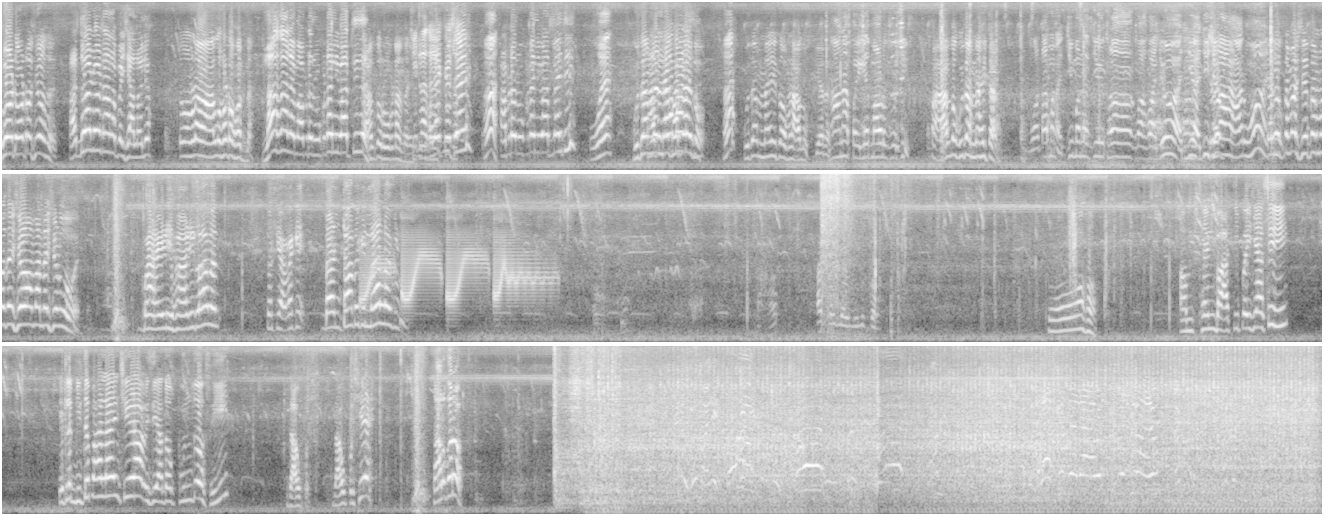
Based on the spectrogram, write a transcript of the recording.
દોઢ ઓટો થયો છે. આ દોઢ ઓટોના પૈસા લો લ્યો. તો હમણાં આલો થોડો હોત ના. ના ચાલે આપણે રોકડાની વાત થઈ હાલ તો રોકડા નહીં. કેટલા અરે કશે હા. આપણે રોકડાની વાત નહીં થી ઓએ ગુદામ ના ફરવાય તો. હા? ગુદામ નહીં તો હમણાં આલુ ક્યારે? ના ના પૈસા મારું પૂછી હાલ તો ગુદામ નહીં તાર. ઓટામાં હજી મને હજી થોડા. હજી હજી હારું હો તો તમારા ખેતરમાં જઈને શેડવામાં નહીં શેડવું હોય. બાયડી હારી લાવે તો કે હવે કે દંઠા તો કે ના લગડું. આ કઈ જાય લીલું પર ઓહો. આમ થઈને બાકી પૈસા છે એટલે બીજા પાલા શેર આવે છે. આ તો પૂંજો છે જાવું પડશે. જાવું પડશે? ચાલુ કરો.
